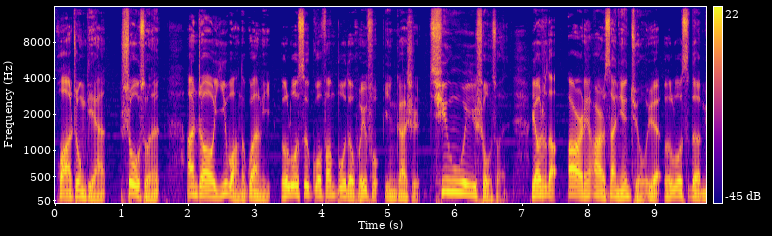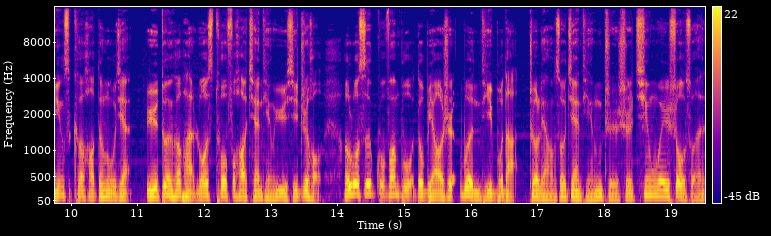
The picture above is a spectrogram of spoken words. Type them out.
划重点：受损。按照以往的惯例，俄罗斯国防部的回复应该是轻微受损。要知道，二零二三年九月，俄罗斯的明斯克号登陆舰。与顿河畔罗斯托夫号潜艇遇袭之后，俄罗斯国防部都表示问题不大，这两艘舰艇只是轻微受损。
